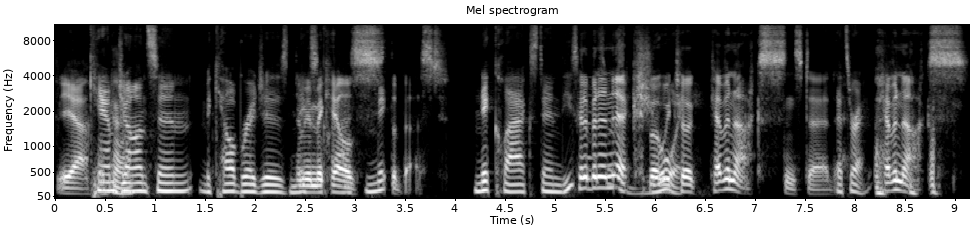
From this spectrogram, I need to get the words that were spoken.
Yeah. Cam Okay. Johnson, Mikal Bridges, I Nick, mean, Mikal's Nick, the best. Nic Claxton. These Could have been a guys are Nick, but we took Kevin Knox instead. That's right. Kevin Knox.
